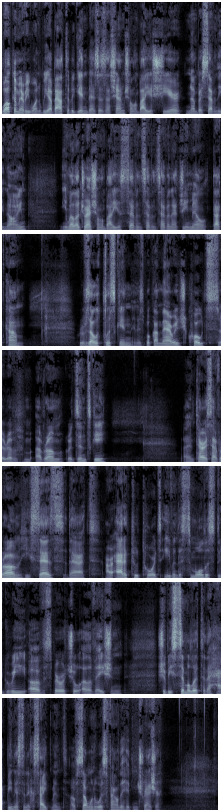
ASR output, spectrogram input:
Welcome, everyone. We are about to begin Bezaz Hashem Shalom Bayis number 79. Email address shalombayis777 at gmail.com. Rav Zelik Pliskin, in his book on marriage, quotes Rav Avram Grodzinski in Toras Avram. He says that our attitude towards even the smallest degree of spiritual elevation should be similar to the happiness and excitement of someone who has found a hidden treasure.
